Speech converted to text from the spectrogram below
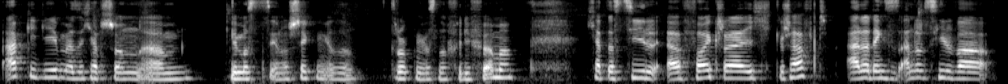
abgegeben. Also ich habe schon, ähm, wir mussten es ihr noch schicken. Also drucken ist noch für die Firma. Ich habe das Ziel erfolgreich geschafft. Allerdings das andere Ziel war,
